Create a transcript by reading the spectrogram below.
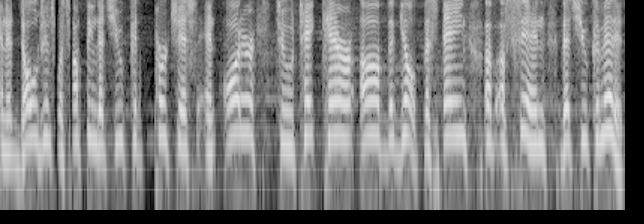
An indulgence was something that you could purchase in order to take care of the guilt, the stain of, of sin that you committed.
